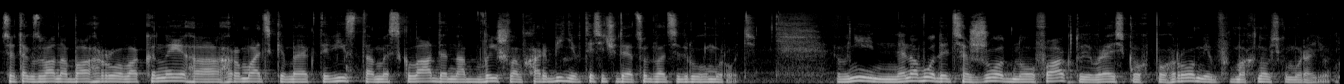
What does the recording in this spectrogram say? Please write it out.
це так звана Багрова книга громадськими активістами складена, вийшла в Харбіні в 1922 році. В ній не наводиться жодного факту єврейських погромів в Махновському районі.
